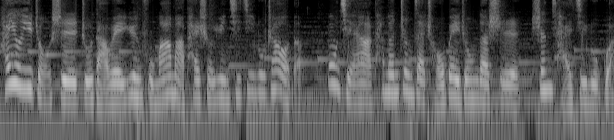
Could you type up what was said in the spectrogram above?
还有一种是主打为孕妇妈妈拍摄孕期记录照的。目前啊，他们正在筹备中的是身材记录馆，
